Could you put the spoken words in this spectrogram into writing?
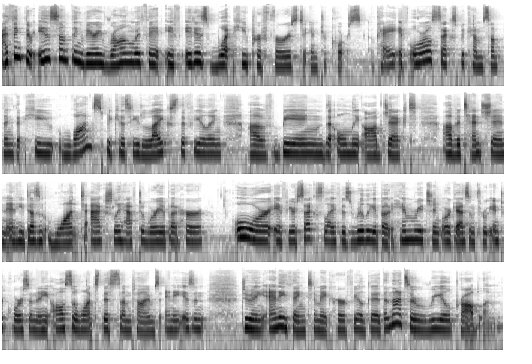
I think there is something very wrong with it if it is what he prefers to intercourse. Okay. If oral sex becomes something that he wants because he likes the feeling of being the only object of attention and he doesn't want to actually have to worry about her, or if your sex life is really about him reaching orgasm through intercourse and then he also wants this sometimes and he isn't doing anything to make her feel good, then that's a real problem.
